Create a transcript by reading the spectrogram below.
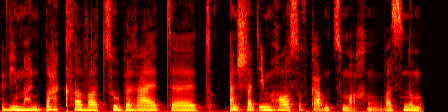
wie man Baklava zubereitet, anstatt eben Hausaufgaben zu machen, was nur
